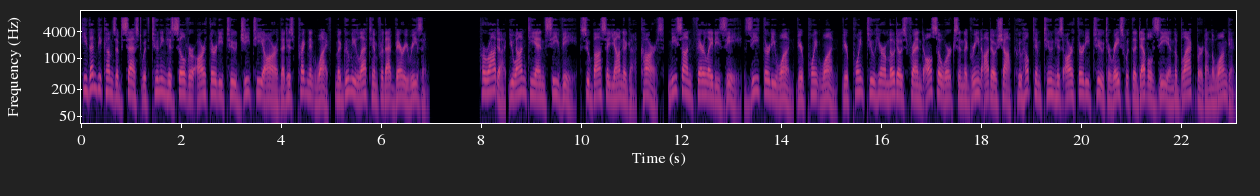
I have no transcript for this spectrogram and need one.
He then becomes obsessed with tuning his silver R32 GTR that his pregnant wife, Megumi left him for that very reason. Harada Yuan CV, Tsubasa Yonaga Cars, Nissan Fairlady Z Z31 Veer.1, Veer.2 Hiramoto's friend also works in the Green Auto Shop who helped him tune his R32 to race with the Devil Z and the Blackbird on the Wangan.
